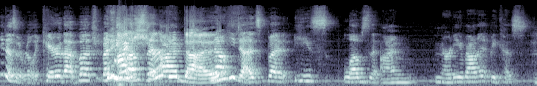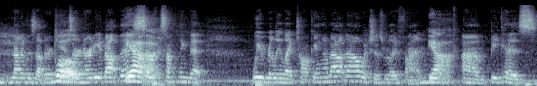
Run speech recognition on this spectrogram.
He doesn't really care that much, but he I'm loves sure that he does. No, he does, but he's loves that I'm nerdy about it because none of his other kids Well, are nerdy about this. yeah. So it's something that we really like talking about now, which is really fun. Yeah. Um, because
